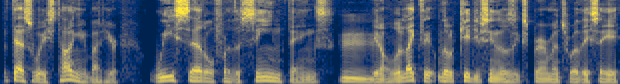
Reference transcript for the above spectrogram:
But that's what he's talking about here. We settle for the seen things. Mm. You know, like the little kid. You've seen those experiments where they say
